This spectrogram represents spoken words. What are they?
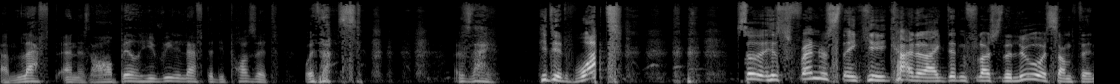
um, left, and like, oh, Bill, he really left the deposit with us. I was like, he did what? so his friend was thinking he kind of like didn't flush the loo or something.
